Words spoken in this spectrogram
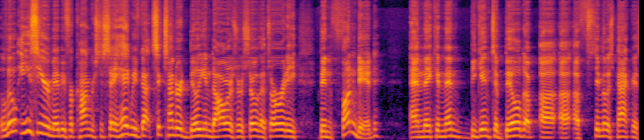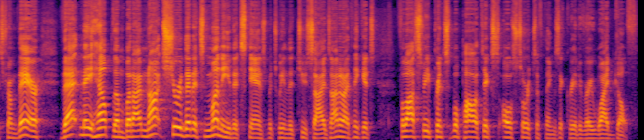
a little easier maybe for Congress to say, hey, we've got $600 billion or so that's already been funded, and they can then begin to build a, a, a, stimulus package from there. That may help them, but I'm not sure that it's money that stands between the two sides on it. I think it's philosophy, principle, politics, all sorts of things that create a very wide gulf.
